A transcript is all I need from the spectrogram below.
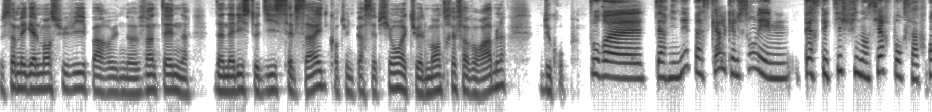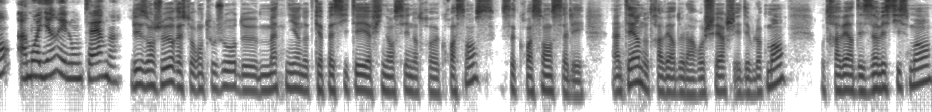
Nous sommes également suivis par une vingtaine d'analystes dits sell-side, qui ont une perception actuellement très favorable du groupe. Pour euh, terminer, Pascal, quelles sont les perspectives financières pour Safran à moyen et long terme? Les enjeux resteront toujours de maintenir notre capacité à financer notre croissance. Cette croissance, elle est interne au travers de la recherche et développement, au travers des investissements,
